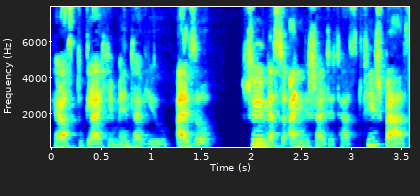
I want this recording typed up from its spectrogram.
hörst du gleich im Interview. Also, schön, dass du eingeschaltet hast. Viel Spaß!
